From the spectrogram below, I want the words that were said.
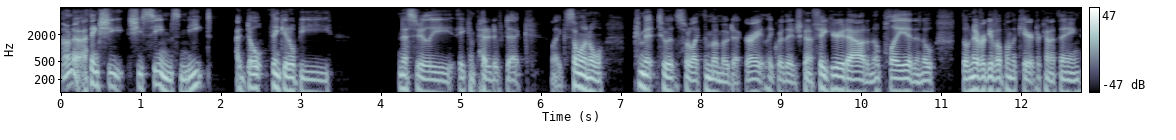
i don't know i think she she seems neat i don't think it'll be necessarily a competitive deck like someone will commit to it sort of like the momo deck right like where they're just going to figure it out and they'll play it and they'll they'll never give up on the character kind of thing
